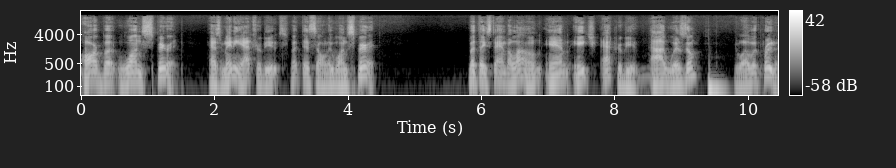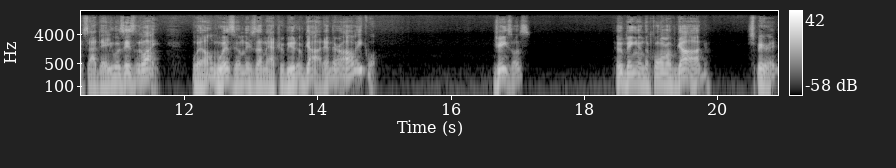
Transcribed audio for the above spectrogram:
are but one spirit, has many attributes, but it's only one spirit. But they stand alone in each attribute. I, wisdom, dwell with prudence. I daily was his delight. Well, wisdom is an attribute of God, and they're all equal. Jesus, who being in the form of God, Spirit,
